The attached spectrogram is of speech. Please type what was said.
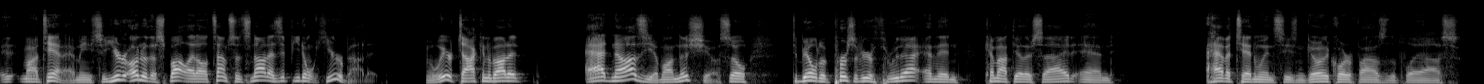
Eh, Montana. I mean, so you're under the spotlight all the time. So it's not as if you don't hear about it. And we were talking about it ad nauseum on this show. So to be able to persevere through that and then come out the other side and have a 10 win season, go to the quarterfinals of the playoffs,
